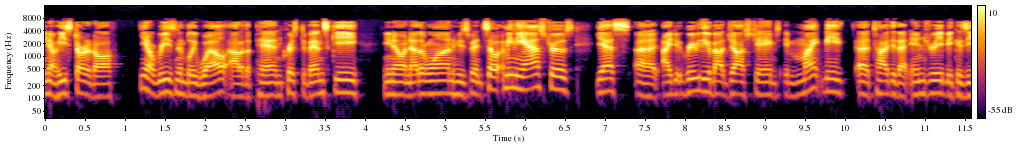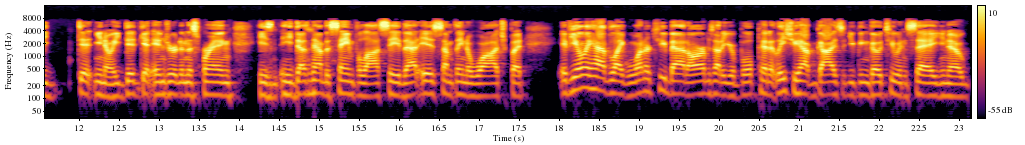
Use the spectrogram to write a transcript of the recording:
you know he started off you know, reasonably well out of the pen. Chris Devenski, you know, another one who's been so. I mean, the Astros. Yes, uh, I do agree with you about Josh James. It might be uh, tied to that injury because he did, you know, he did get injured in the spring. He's he doesn't have the same velocity. That is something to watch, but. If you only have like one or two bad arms out of your bullpen, at least you have guys that you can go to and say, you know,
